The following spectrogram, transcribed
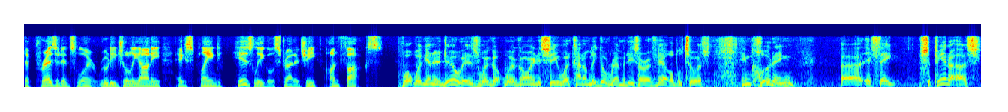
The president's lawyer, Rudy Giuliani, explained his legal strategy on Fox. What we're going to do is we're, go- we're going to see what kind of legal remedies are available to us, including uh, if they subpoena us,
